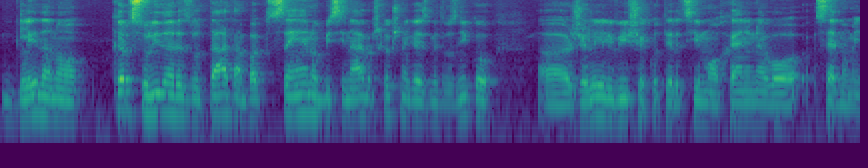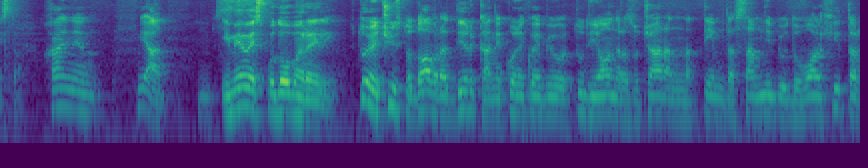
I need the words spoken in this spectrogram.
gledano kar soliden rezultat, ampak vseeno bi si najbrž kakšnega izmed voznikov uh, želeli više kot je recimo Heninovo sedmo mesto. Hajnen, ja, Imel je spodoben rally. To je čisto dobra dirka, nekoliko je bil tudi on razočaran nad tem, da sam ni bil dovolj hiter,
